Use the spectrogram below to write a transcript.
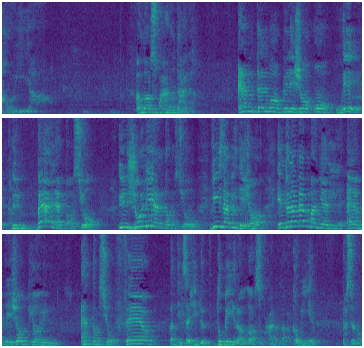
قوية Allah subhanahu wa ta'ala aime tellement que les gens ont ou aient une belle intention une jolie intention vis-à-vis des gens, et de la même manière, il aime les gens qui ont une intention ferme quand il s'agit d'obéir à Allah subhanahu wa ta'ala. Pas seulement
